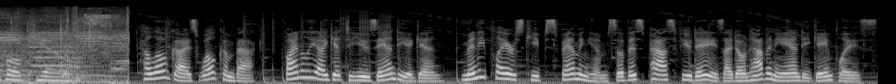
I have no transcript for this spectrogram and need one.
Double kill. Hello guys welcome back. Finally I get to use Andy again. Many players keep spamming him so this past few days I don't have any Andy gameplays.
